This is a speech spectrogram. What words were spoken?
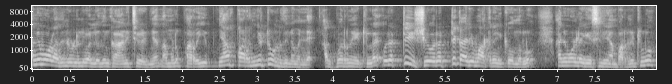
അനുമോൾ അതിന്റെ ഉള്ളിൽ വല്ലതും കാണിച്ചു കഴിഞ്ഞാൽ നമ്മൾ പറയും. ഞാൻ പറഞ്ഞിട്ടുണ്ട് ഇതിന് മുന്നേ അക്ബറിനായിട്ടുള്ള ഒരൊറ്റ ഇഷ്യൂ ഒരൊറ്റ കാര്യം മാത്രമേ എനിക്ക് തോന്നുള്ളൂ അനുമോളുടെ കേസിൽ ഞാൻ പറഞ്ഞിട്ടുള്ളൂ.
